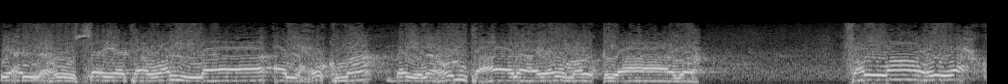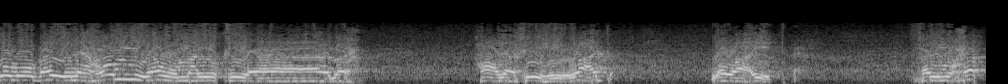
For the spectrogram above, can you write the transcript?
بأنه سيتولى الحكم بينهم تعالى يوم القيامة. فالله يحكم بينهم يوم القيامة. هذا فيه وعد ووعيد. فالمحق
